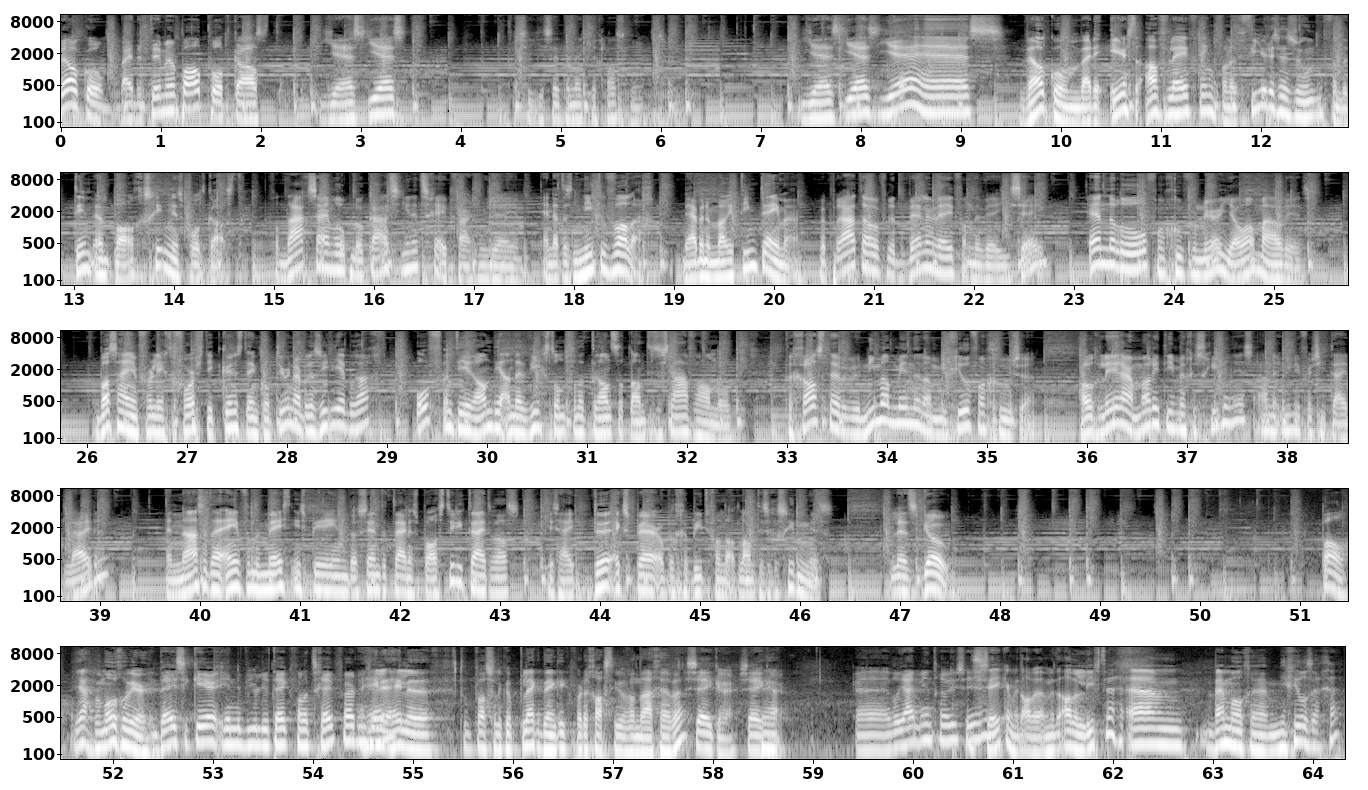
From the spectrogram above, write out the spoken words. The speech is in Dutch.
Welkom bij de Tim en Paul podcast. Yes, yes. Zie, Je zet er net je glas neer. Yes, yes, yes. Welkom bij de eerste aflevering van het vierde seizoen van de Tim en Paul Geschiedenispodcast. Vandaag zijn we op locatie in het Scheepvaartmuseum. En dat is niet toevallig. We hebben een maritiem thema. We praten over het wel en wee van de WIC en de rol van gouverneur Johan Maurits. Was hij een verlicht vorst die kunst en cultuur naar Brazilië bracht? Of een tiran die aan de wieg stond van de transatlantische slavenhandel? Te gast hebben we niemand minder dan Michiel van Groezen, hoogleraar maritieme geschiedenis aan de Universiteit Leiden. En naast dat hij een van de meest inspirerende docenten tijdens Paul's studietijd was, is hij dé expert op het gebied van de Atlantische geschiedenis. Let's go! Paul, Ja, we mogen weer. deze keer in de bibliotheek van het Een Scheepvaartmuseum? hele, hele toepasselijke plek, denk ik, voor de gast die we vandaag hebben. Zeker, zeker. Ja. Eh, wil jij hem introduceren? Zeker, met alle, met alle liefde. Ehm, wij mogen Michiel zeggen.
